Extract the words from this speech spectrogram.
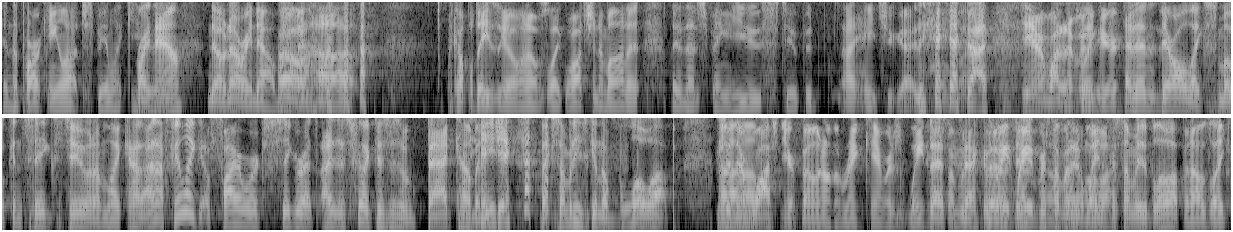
in the parking lot, just being like, you- Right now? No, not right now. But Oh. uh, a couple days ago, and I was like watching them on it, like just being you stupid. I hate you guys so much. Damn it! Why did I It's move like- here? And then they're all like smoking cigs too, and I'm like, God, I don't feel like fireworks, cigarettes. I just feel like this is a bad combination. Like somebody's gonna blow up. You're sitting there Uh, watching your phone on the ring camera, just waiting. that's for someone, exactly what I wait, was doing. waiting for I was somebody like, to I'm blow waiting up. for somebody to blow up, and I was like,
